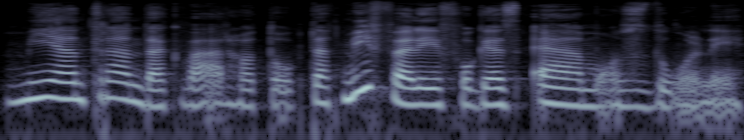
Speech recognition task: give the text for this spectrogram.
milyen trendek várhatók? Tehát mifelé fog ez elmozdulni?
